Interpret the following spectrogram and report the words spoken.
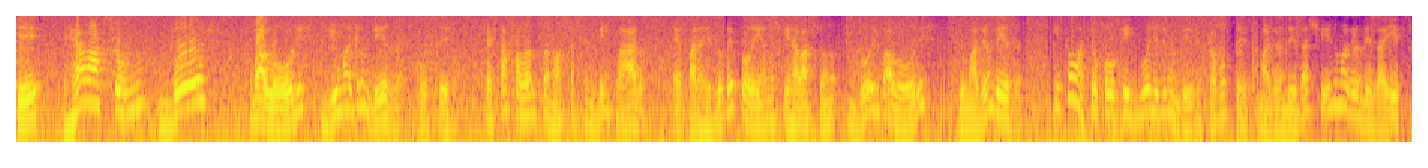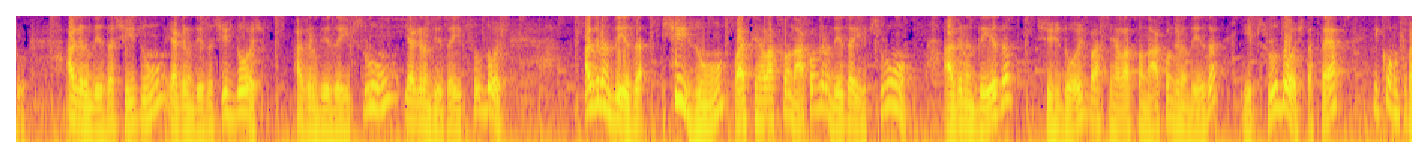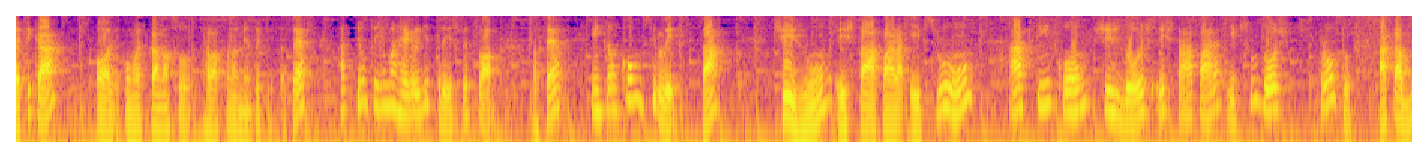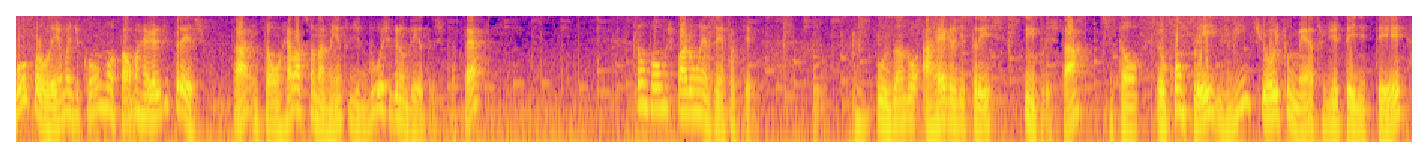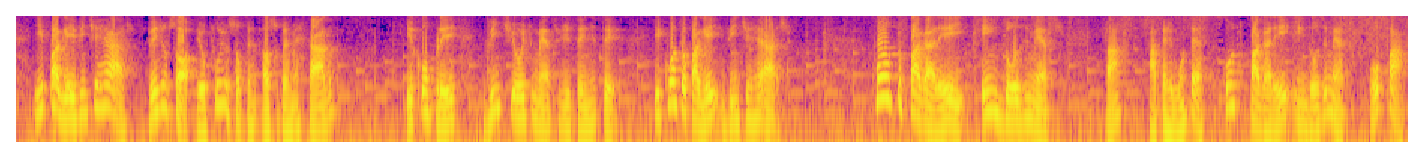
que relacionam dois valores de uma grandeza, ou seja, já está falando para nós, está sendo bem claro, é para resolver problemas que relacionam dois valores de uma grandeza. Então aqui eu coloquei duas grandezas para vocês, uma grandeza x e uma grandeza y. A grandeza x1 e a grandeza x2, a grandeza y1 e a grandeza y2. A grandeza x1 vai se relacionar com a grandeza y1. A grandeza x2 vai se relacionar com a grandeza y2, tá certo? E como que vai ficar? Olha, como vai ficar nosso relacionamento aqui, tá certo? Assim eu tenho uma regra de 3, pessoal, tá certo? Então, como se lê, tá? x1 está para y1, assim como x2 está para y2. Pronto acabou o problema de como montar uma regra de três, tá? Então, relacionamento de duas grandezas, tá certo? Então, vamos para um exemplo aqui, usando a regra de três simples, tá? Então, eu comprei 28 metros de TNT e paguei 20 reais. Vejam só, eu fui ao supermercado e comprei 28 metros de TNT. E quanto eu paguei? 20 reais. Quanto pagarei em 12 metros? Tá? A pergunta é essa: quanto pagarei em 12 metros? Opa!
